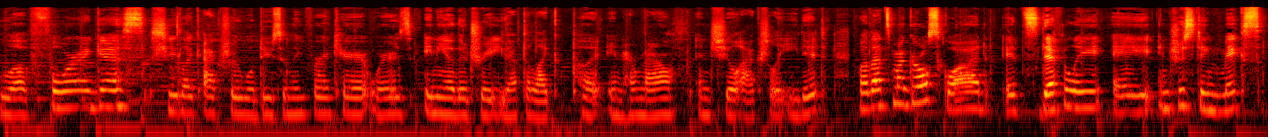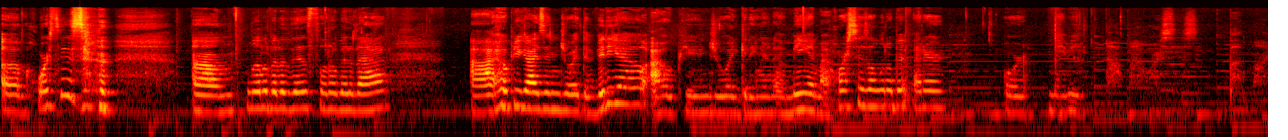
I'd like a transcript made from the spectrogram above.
love for, I guess. She like actually will do something for a carrot, whereas any other treat you have to like put in her mouth and she'll actually eat it. Well, that's my girl squad. It's definitely a interesting mix of horses. A um, little bit of this, a little bit of that. I hope you guys enjoyed the video. I hope you enjoyed getting to know me and my horses a little bit better. Or maybe not my horses, but my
